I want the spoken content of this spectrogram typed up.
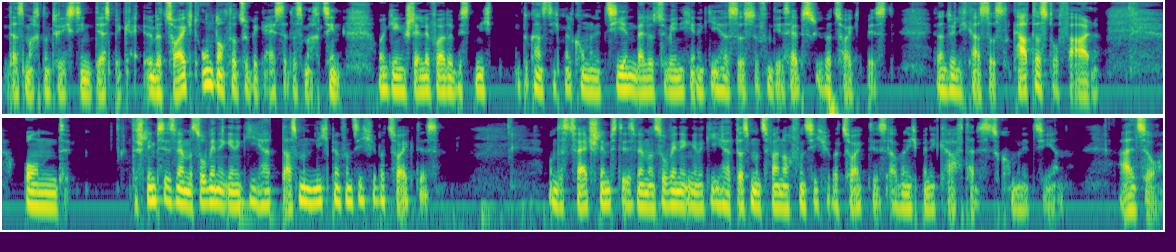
Das macht natürlich Sinn, der ist überzeugt und noch dazu begeistert, das macht Sinn. Und gegen stelle vor, du bist nicht, du kannst nicht mal kommunizieren, weil du zu wenig Energie hast, dass du von dir selbst überzeugt bist. Das ist natürlich katastrophal. Und das Schlimmste ist, wenn man so wenig Energie hat, dass man nicht mehr von sich überzeugt ist. Und das Zweitschlimmste ist, wenn man so wenig Energie hat, dass man zwar noch von sich überzeugt ist, aber nicht mehr die Kraft hat, es zu kommunizieren. Also,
